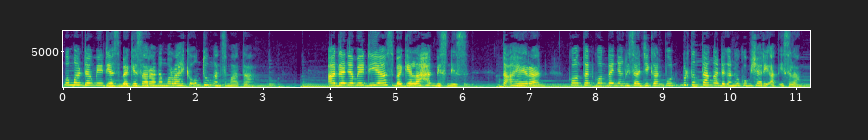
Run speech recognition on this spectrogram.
memandang media sebagai sarana meraih keuntungan semata. Adanya media sebagai lahan bisnis. Tak heran, konten-konten yang disajikan pun bertentangan dengan hukum syariat Islam.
